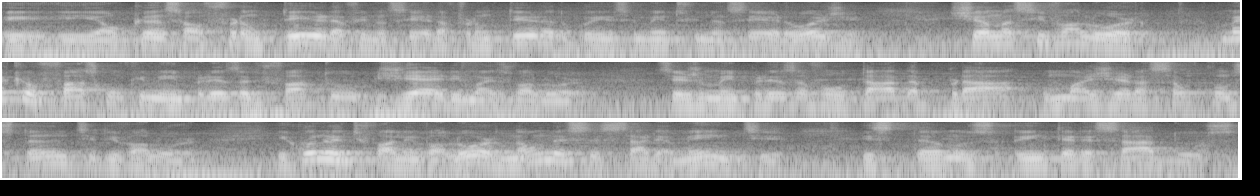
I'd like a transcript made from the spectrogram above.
e, e alcançam a fronteira financeira, a fronteira do conhecimento financeiro hoje, chama-se valor. Como é que eu faço com que minha empresa de fato gere mais valor? Seja uma empresa voltada para uma geração constante de valor. E quando a gente fala em valor, não necessariamente estamos interessados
